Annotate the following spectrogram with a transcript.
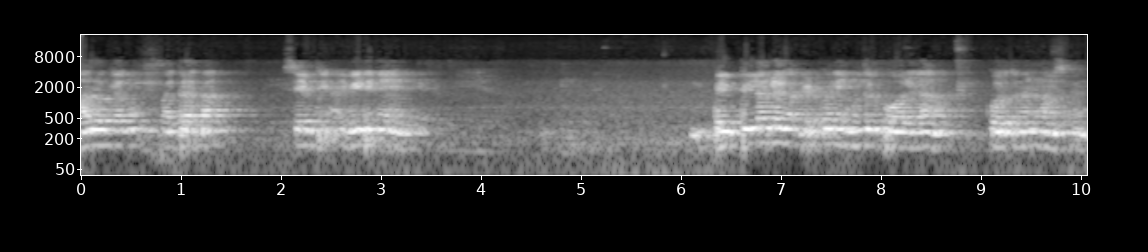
ఆరోగ్యము భద్రత సేఫ్టీ వీటిని పిల్లర్లుగా పెట్టుకొని ముందుకు పోవాలిగా కోరుతున్నాను. నమస్కారం.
